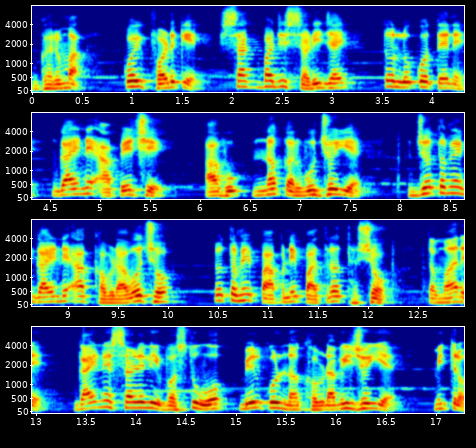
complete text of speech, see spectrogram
ઘરમાં કોઈ ફળ કે શાકભાજી સડી જાય તો લોકો તેને ગાયને આપે છે. આવું ન કરવું જોઈએ. જો તમે ગાયને આ ખવડાવો છો તો તમે પાપને પાત્ર થશો. તમારે ગાયને સડેલી વસ્તુઓ બિલકુલ ન ખવડાવવી જોઈએ. મિત્રો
